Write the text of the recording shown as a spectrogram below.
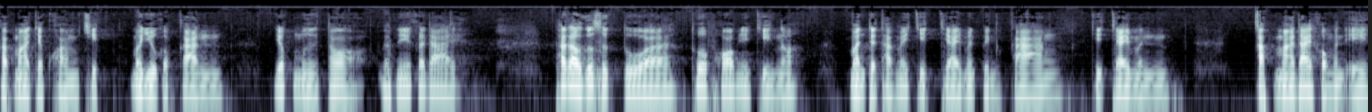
กลับมาจากความคิดมาอยู่กับการยกมือต่อแบบนี้ก็ได้ ถ้าเรารู้สึกตัวทั่วพร้อมจริงๆเนาะมันจะทำให้จิตใจมันเป็นกลาง จิตใจมันกลับมาได้ของมันเอง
